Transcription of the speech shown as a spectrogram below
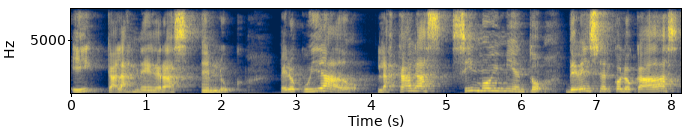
y calas negras en Look. Pero cuidado, las calas sin movimiento deben ser colocadas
